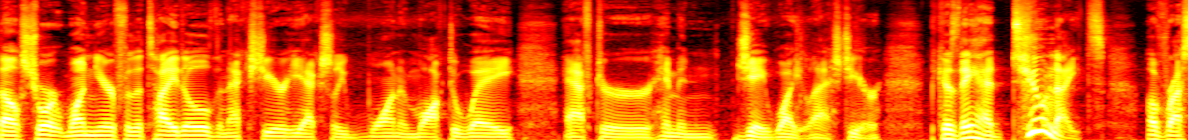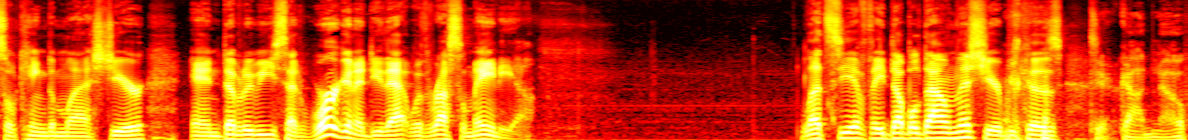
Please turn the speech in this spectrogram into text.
Fell short one year for the title. The next year, he actually won and walked away after him and Jay White last year because they had two nights of Wrestle Kingdom last year, and WWE said, We're going to do that with WrestleMania. Let's see if they double down this year because. Dear God, no.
